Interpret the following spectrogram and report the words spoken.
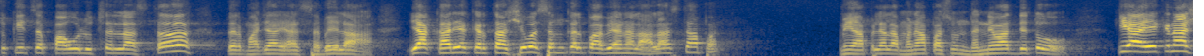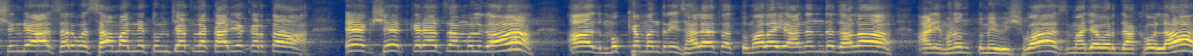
चुकीचं पाऊल उचललं असतं तर माझ्या या सभेला या कार्यकर्ता शिवसंकल्प अभियानाला आला असता आपण. मी आपल्याला मनापासून धन्यवाद देतो की या एकनाथ शिंदे हा सर्वसामान्य तुमच्यातला कार्यकर्ता एक शेतकऱ्याचा मुलगा आज मुख्यमंत्री झाल्याचा तुम्हालाही आनंद झाला आणि म्हणून तुम्ही विश्वास माझ्यावर दाखवला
